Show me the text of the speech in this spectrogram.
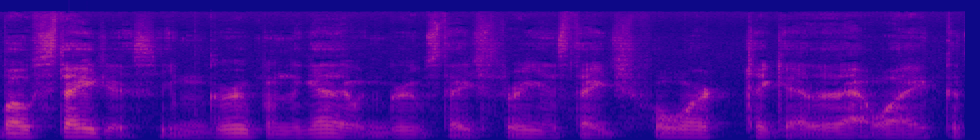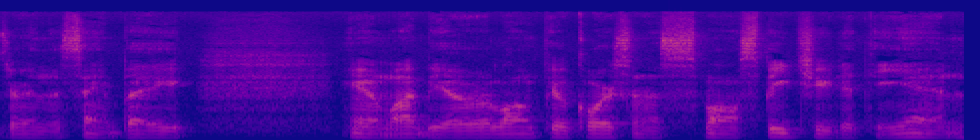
both stages. You can group them together. We can group stage three and stage four together that way because they're in the same bay. You know, it might be a long field course and a small speed shoot at the end.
